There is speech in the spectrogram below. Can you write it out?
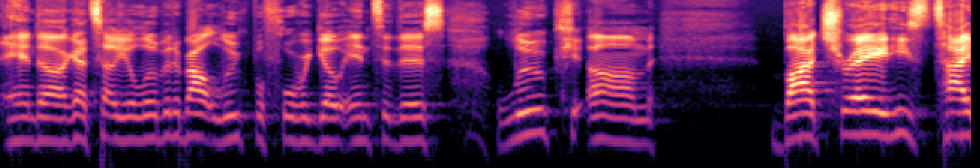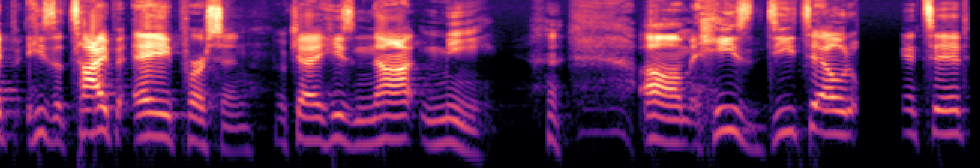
And uh, I got to tell you a little bit about Luke before we go into this. Luke, um, by trade, he's type he's a type A person. Okay, he's not me. um, he's detailed oriented.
